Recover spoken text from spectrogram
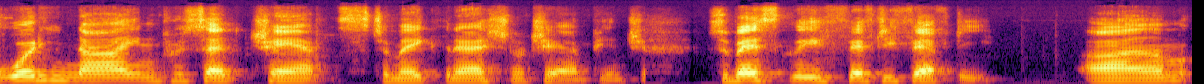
49% chance to make the national championship. So basically 50-50. Um,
